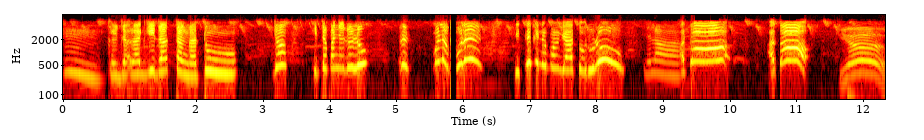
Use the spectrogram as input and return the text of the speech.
Hmm, kejap lagi datanglah tu. Jom, kita panjat dulu. Eh, mana boleh? Kita kena panggil Atuk dulu. Yalah. Atuk! Atuk! Ya.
